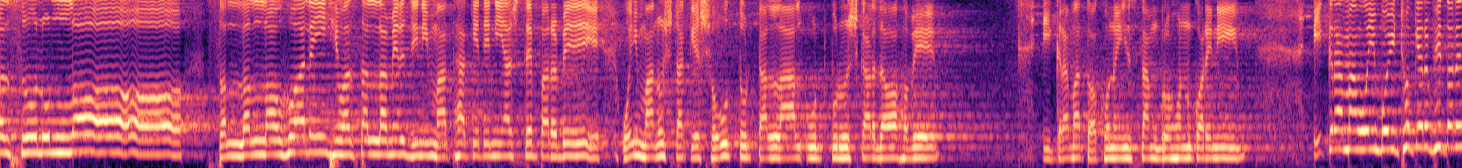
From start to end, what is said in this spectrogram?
রসুল্লাহ সাল্লাল্লাহু আলাইহি ওয়াসাল্লামের যিনি মাথা কেটে নিয়ে আসতে পারবে, ওই মানুষটাকে সত্তরটা লাল উট পুরস্কার দেওয়া হবে। ইকরামা তখনও ইসলাম গ্রহণ করেনি। ইকরামা ওই বৈঠকের ভিতরে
